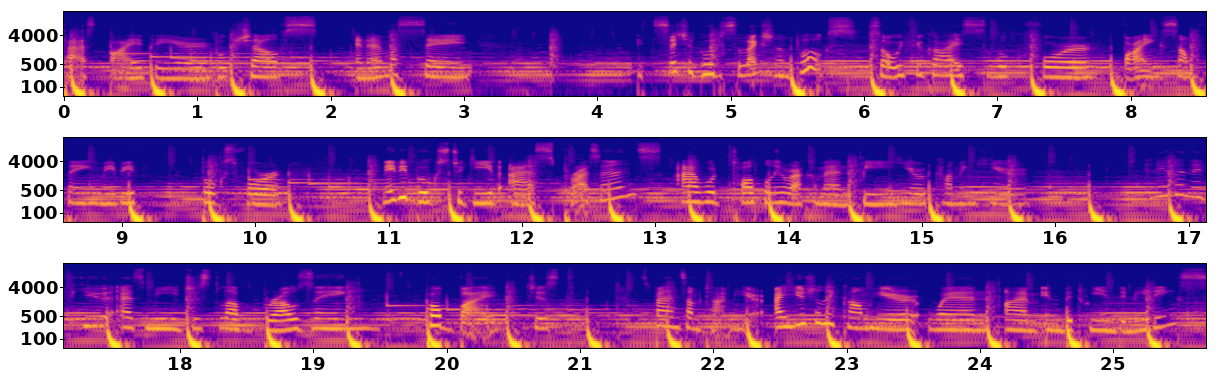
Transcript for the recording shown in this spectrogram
passed by their bookshelves and I must say it's such a good selection of books. So if you guys look for buying something, maybe books for maybe books to give as presents, I would totally recommend being here, coming here. And even if you as me just love browsing, pop by, just spend some time here. I usually come here when I'm in between the meetings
